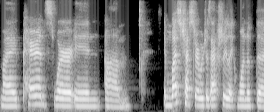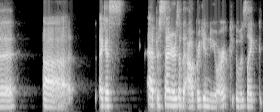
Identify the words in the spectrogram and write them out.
my parents were in um, in Westchester, which is actually like one of the, uh, I guess, epicenters of the outbreak in New York. It was like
